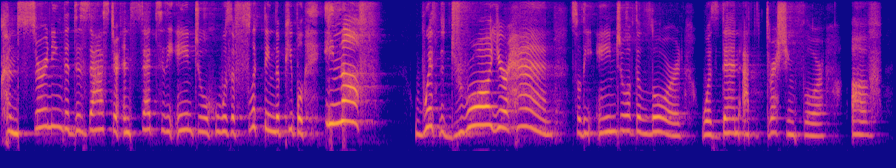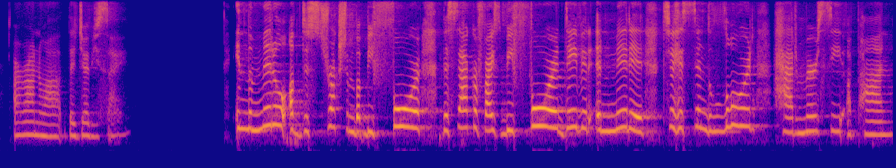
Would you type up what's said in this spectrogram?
concerning the disaster and said to the angel who was afflicting the people, Enough! Withdraw your hand. So the angel of the Lord was then at the threshing floor of Araunah the Jebusite in the middle of destruction, but before the sacrifice, before David admitted to his sin, the Lord had mercy upon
